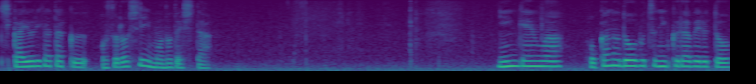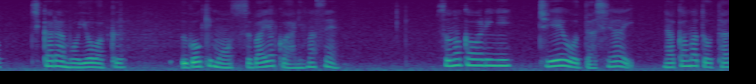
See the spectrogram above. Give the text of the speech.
近寄りがたく恐ろしいものでした。人間は他の動物に比べると力も弱く動きも素早くありません。その代わりに知恵を出し合い仲間と助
